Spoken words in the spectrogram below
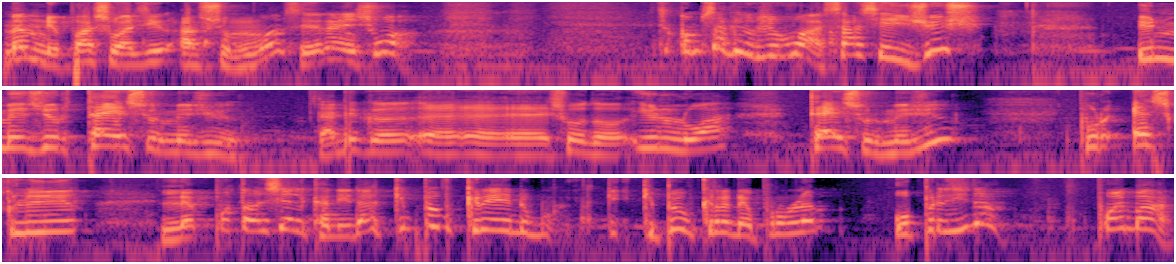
Même ne pas choisir en ce moment, c'est un choix. C'est comme ça que je vois. Ça, c'est juste une mesure taille sur mesure. C'est-à-dire que euh, une loi taille sur mesure pour exclure les potentiels candidats qui peuvent créer, qui peuvent créer des problèmes au président. Point barre.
